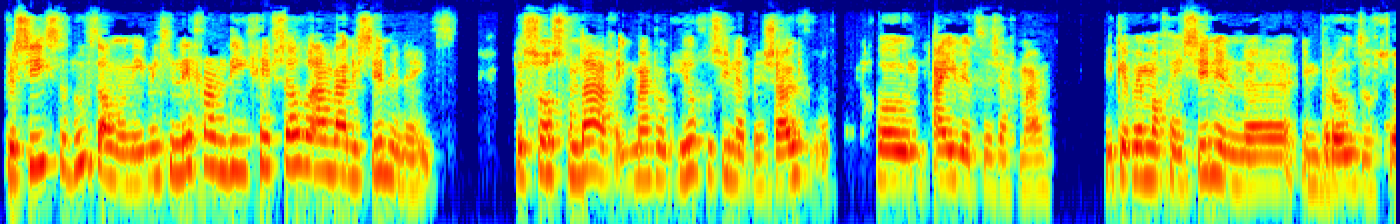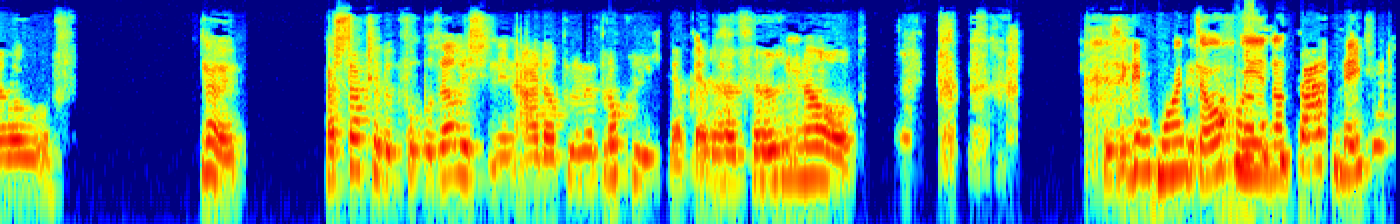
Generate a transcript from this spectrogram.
Precies, dat hoeft allemaal niet, want je lichaam die geeft zelf aan waar die zin in heeft. Dus zoals vandaag, ik merk ook heel veel zin uit mijn zuivel. Gewoon eiwitten, zeg maar. Ik heb helemaal geen zin in, uh, in brood of zo. Of... Nee. Maar straks heb ik bijvoorbeeld wel weer zin in aardappelen met broccoli. Ja, daar verheug ik me nou op. dus ik denk, Mooi toch? Hoe je dat vraag een beetje?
